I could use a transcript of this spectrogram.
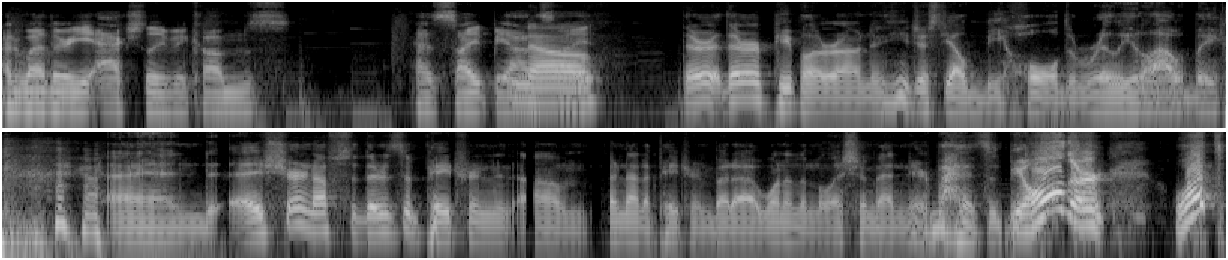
And whether he actually becomes has sight beyond no, sight. There there are people around, and he just yelled "Behold" really loudly. and uh, sure enough, so there's a patron, um, or not a patron, but uh, one of the militiamen nearby that says, "Beholder, what?"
